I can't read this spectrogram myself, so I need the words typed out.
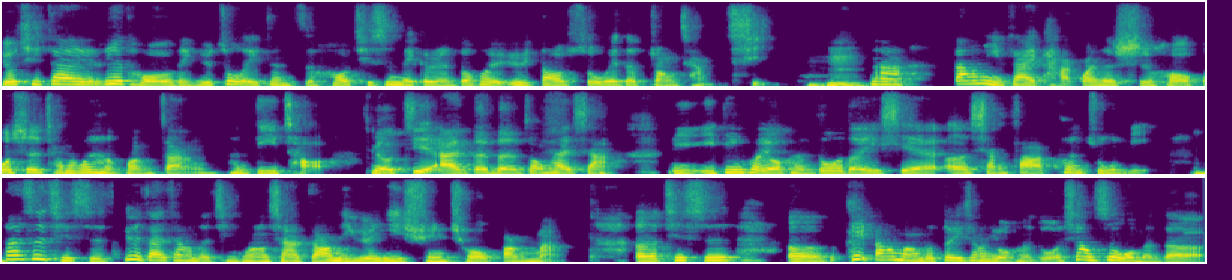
尤其在猎头领域做了一阵子后，其实每个人都会遇到所谓的撞墙期。嗯，那当你在卡关的时候，或是常常会很慌张、很低潮、没有结案等等的状态下，你一定会有很多的一些呃想法困住你。但是其实越在这样的情况下，只要你愿意寻求帮忙，呃，其实呃可以帮忙的对象有很多，像是我们的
